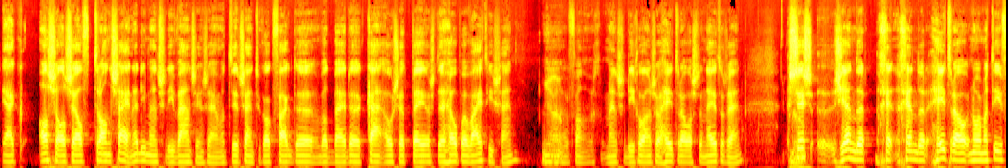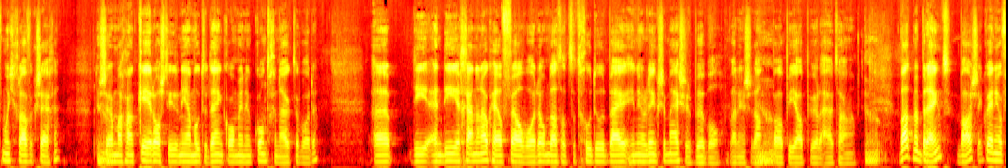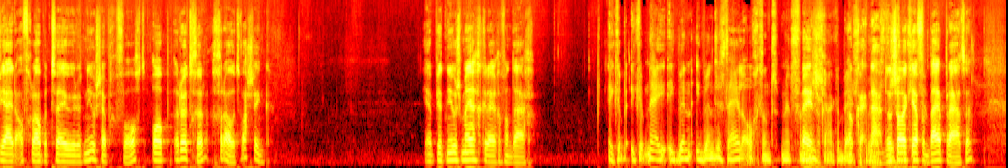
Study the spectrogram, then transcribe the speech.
ja, ik- als ze al zelf trans zijn, hè, die mensen die waanzin zijn. Want dit zijn natuurlijk ook vaak de, wat bij de KOZP'ers de helper whiteys zijn. Ja. Eh, van mensen die gewoon zo hetero als de neter zijn. Cis, eh, gender, ge- gender, heteronormatief moet je geloof ik zeggen. Dus zeg maar gewoon kerels die er niet aan moeten denken om in hun kont geneukt te worden. Eh, die, en die gaan dan ook heel fel worden, omdat het het goed doet bij in hun linkse meisjesbubbel. Waarin ze dan popiop willen uithangen. Wat me brengt, Bas, ik weet niet of jij de afgelopen twee uur het nieuws hebt gevolgd, op Rutger Groot-Wassink. Heb je het nieuws meegekregen vandaag? Ik heb, ik heb, nee, ik ben, ik ben dus de hele ochtend met bezig. familiezaken bezig. Oké, nou, dan zal ik je even bijpraten.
